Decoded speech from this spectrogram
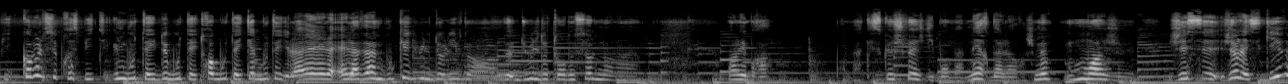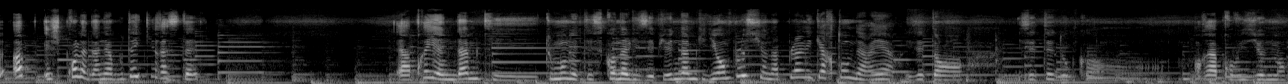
Puis comme elle se précipite, une bouteille, deux bouteilles, trois bouteilles, quatre bouteilles. Elle, elle, avait un bouquet d'huile d'olive, d'huile de tournesol dans les bras qu'est-ce que je fais? Je dis, bon, bah merde alors. Je me, moi, je, j'essaie, je l'esquive, hop, et je prends la dernière bouteille qui restait. Et après, il y a une dame qui. Tout le monde était scandalisé. Puis il y a une dame qui dit, en plus, il y en a plein les cartons derrière. Ils étaient, ils étaient donc en, en réapprovisionnement.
